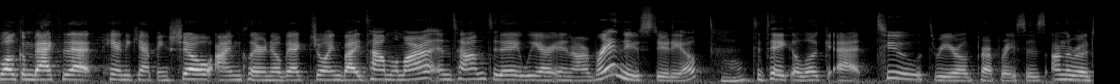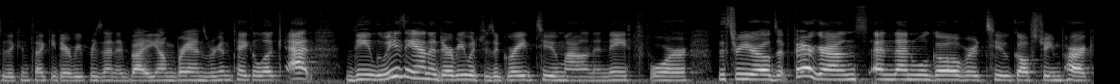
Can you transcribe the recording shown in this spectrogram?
Welcome back to that handicapping show. I'm Claire Novak, joined by Tom LaMarra. And Tom, today we are in our brand new studio mm-hmm. to take a look at two three year old prep races on the road to the Kentucky Derby presented by Yum Brands. We're going to take a look at the Louisiana Derby, which is a grade two mile and an eighth for the three year olds at Fairgrounds. And then we'll go over to Gulfstream Park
